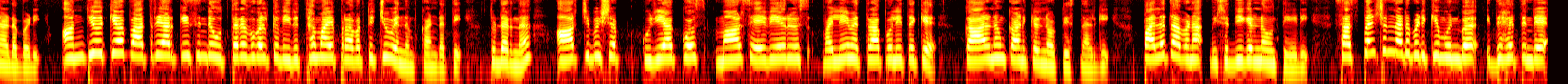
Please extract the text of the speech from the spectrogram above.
നടപടി. അന്ത്യോക്യ പാത്രിയാർക്കീസിന്റെ ഉത്തരവുകൾക്ക് വിരുദ്ധമായി പ്രവർത്തിച്ചുവെന്നും കണ്ടെത്തി. തുടർന്ന് ആർച്ച് ബിഷപ്പ് കുര്യാക്കോസ് മാർ സേവിയറിയോസ് വലിയ മെത്രാപ്പൊലിത്തയ്ക്ക് കാരണം കാണിക്കൽ നോട്ടീസ് നൽകി. പലതവണ വിശദീകരണവും തേടി. സസ്പെൻഷൻ നടപടിക്ക് മുൻപ് ഇദ്ദേഹത്തിന്റെ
